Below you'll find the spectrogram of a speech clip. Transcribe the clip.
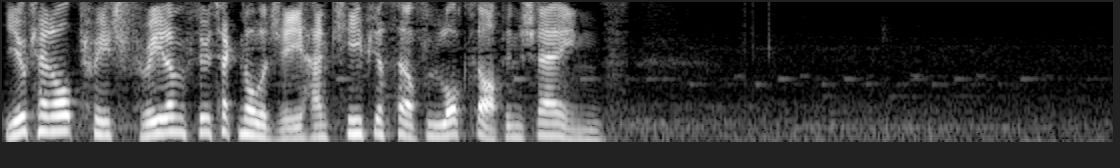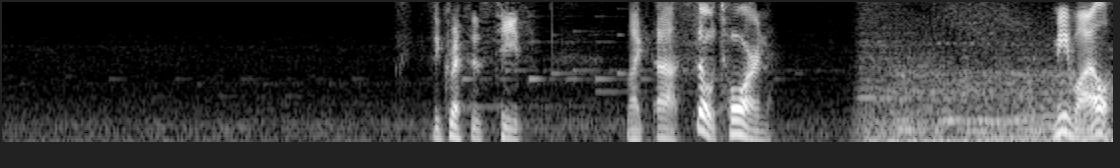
You cannot preach freedom through technology and keep yourself locked up in chains. he grits his teeth. Like, ah, uh, so torn. Meanwhile,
